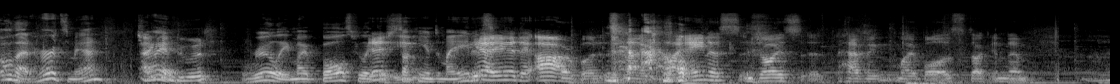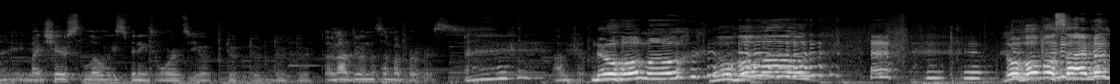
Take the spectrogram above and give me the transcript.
Oh, that hurts, man. I Try can it. do it. Really, my balls feel like Yeah, they're you- sucking into my anus. Yeah, yeah, they are, but like my anus enjoys uh, having my balls stuck in them. My chair's slowly spinning towards you. Doot, doot, doot. I'm not doing this on my purpose. On purpose. No homo. No homo! no homo, Simon!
